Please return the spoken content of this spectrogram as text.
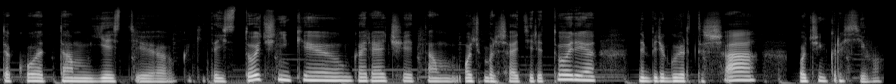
такое, там есть э, какие-то источники горячие, там очень большая территория, на берегу Иртыша, очень красиво.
